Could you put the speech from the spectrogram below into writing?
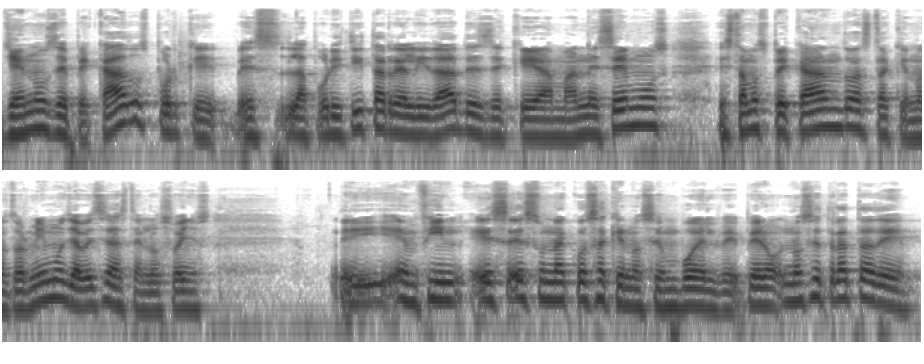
llenos de pecados, porque es la puritita realidad desde que amanecemos, estamos pecando hasta que nos dormimos y a veces hasta en los sueños. Y, en fin, es, es una cosa que nos envuelve, pero no se trata de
